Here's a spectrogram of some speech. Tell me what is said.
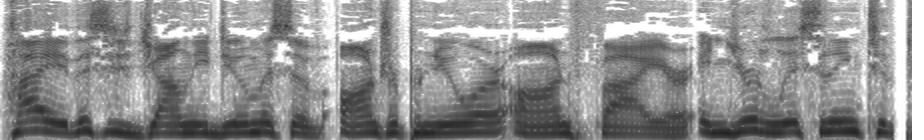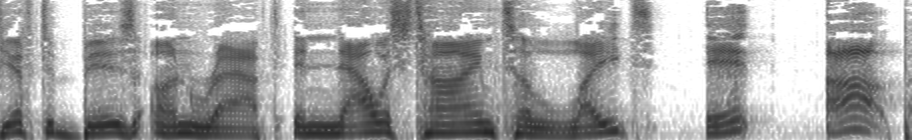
Hi, this is John Lee Dumas of Entrepreneur on Fire, and you're listening to Gift Biz Unwrapped. And now it's time to light it up.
